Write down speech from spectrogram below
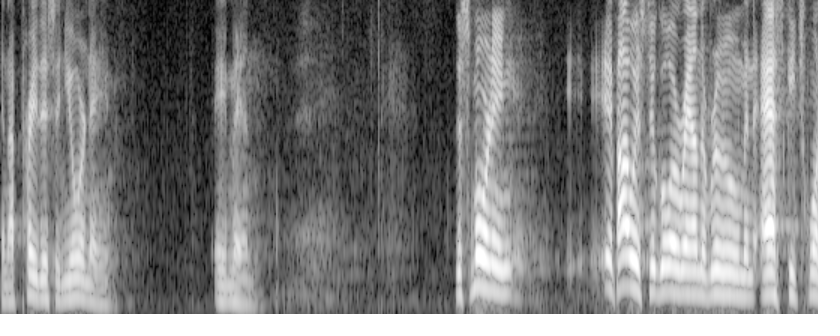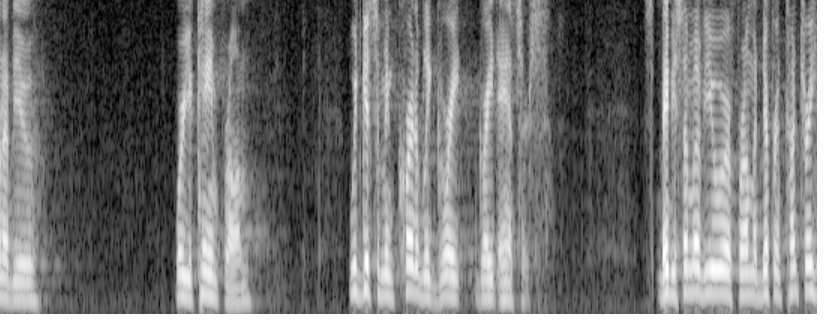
And I pray this in your name. Amen. This morning, if I was to go around the room and ask each one of you where you came from, we'd get some incredibly great, great answers. Maybe some of you are from a different country.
